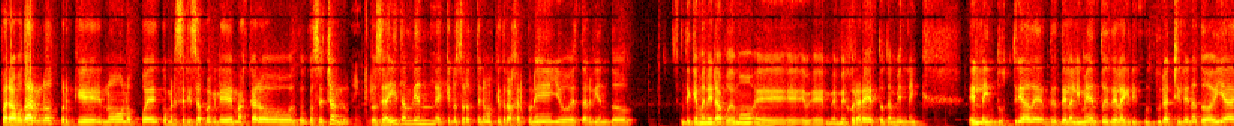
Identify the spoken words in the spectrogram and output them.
para botarlos porque no los pueden comercializar porque les es más caro cosecharlos. Entonces ahí también es que nosotros tenemos que trabajar con ellos, estar viendo de qué manera podemos eh, eh, eh, mejorar esto. También en la industria del alimento y de la agricultura chilena todavía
